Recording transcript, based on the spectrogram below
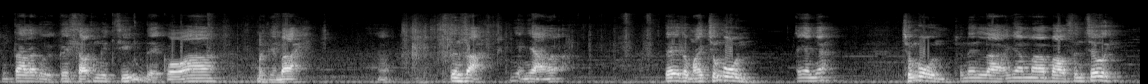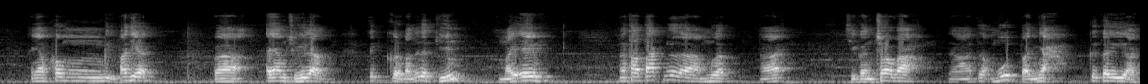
Chúng ta lại đổi cây 6 sang cây 9 để có à, 7 điểm bài. Đấy. đơn giản nhẹ nhàng ạ. Đây là máy chống ồn anh em nhé. Chống ồn cho nên là anh em à, vào sân chơi anh em không bị phát hiện. Và anh em chú ý là cái cửa bán rất là kín máy êm thao tác rất là mượt đấy. Chỉ cần cho vào là tự động hút và nhả cái cây ở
